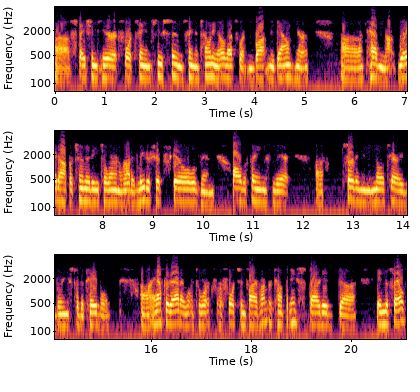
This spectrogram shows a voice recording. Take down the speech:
uh, stationed here at Fort Sam Houston, San Antonio. That's what brought me down here uh, had a great opportunity to learn a lot of leadership skills and all the things that uh, serving in the military brings to the table. Uh, after that, I went to work for a Fortune 500 company, started uh, in the sales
